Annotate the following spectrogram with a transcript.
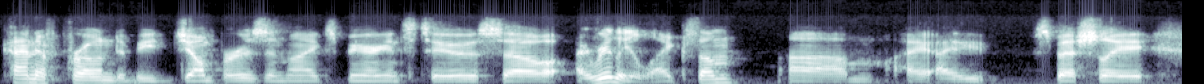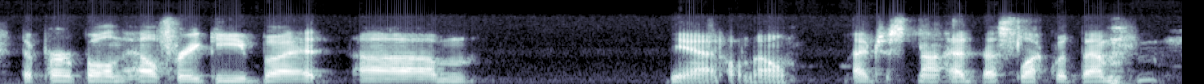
kind of prone to be jumpers in my experience too. So I really like them. Um, I, I, especially the purple and the helfrichi, but um, yeah, I don't know. I've just not had best luck with them.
